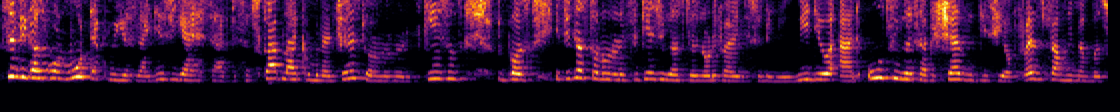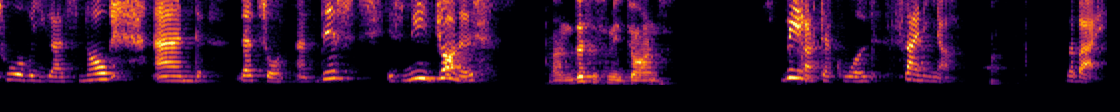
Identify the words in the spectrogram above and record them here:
So if you guys want more tech videos like this, you guys have to subscribe, like, comment, and share, turn on notifications. Because if you guys turn on notifications, you guys get notified if you send a new video. And also, you guys have to share this to your friends, family members, whoever you guys know. And that's all. And this is me, Jonas. and this is me johns We are Tech World signing out. Bye bye.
